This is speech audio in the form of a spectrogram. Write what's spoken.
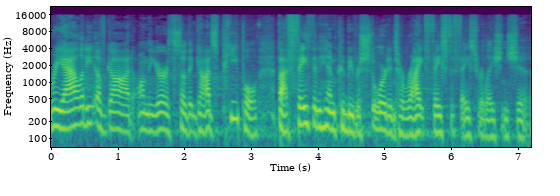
reality of God on the earth so that God's people, by faith in Him, could be restored into right face to face relationship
